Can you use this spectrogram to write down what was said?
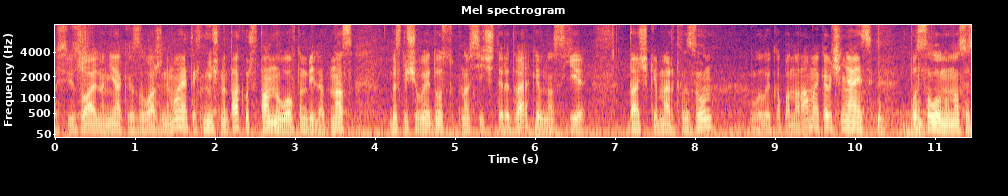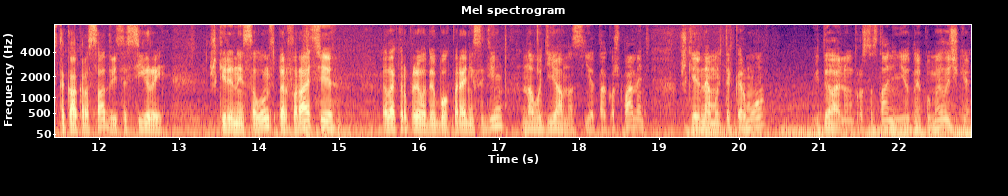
Ось візуально ніяких зауважень немає. Технічно також стан нового автомобіля. У нас безключовий доступ на всі чотири дверки. У нас є датчики мертвих зон, велика панорама, яка відчиняється. По салону у нас ось така краса, дивіться, сірий шкіряний салон з перфорацією, електроприводи обох передніх сидінь. На водія в нас є також пам'ять, шкіряне мультикермо в ідеальному просто стані, ні одної помилочки.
